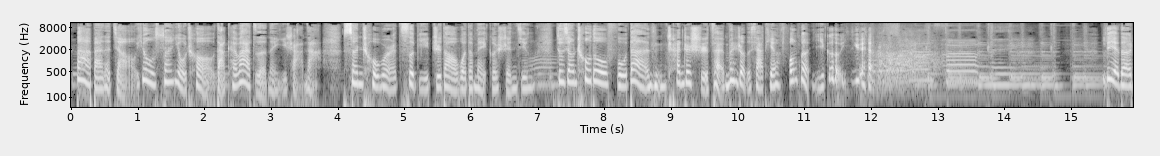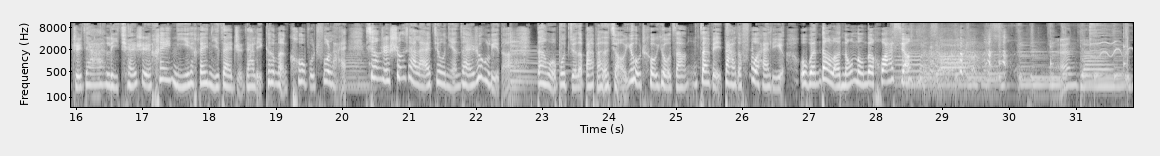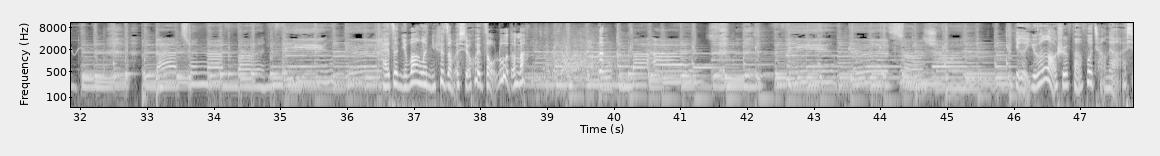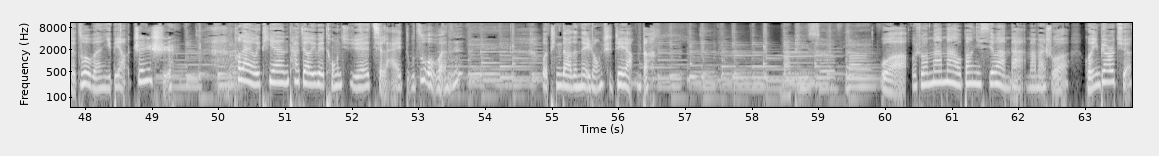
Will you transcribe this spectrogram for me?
爸爸的脚又酸又臭，打开袜子的那一刹那，酸臭味儿刺鼻，直到我的每个神经，就像臭豆腐蛋掺着屎，在闷热的夏天疯了一个月。裂的指甲里全是黑泥，黑泥在指甲里根本抠不出来，像是生下来就粘在肉里的。但我不觉得爸爸的脚又臭又脏，在伟大的父爱里，我闻到了浓浓的花香。孩子，你忘了你是怎么学会走路的吗？这个语文老师反复强调啊，写作文一定要真实。后来有一天，他叫一位同学起来读作文，我听到的内容是这样的。我我说妈妈，我帮你洗碗吧。妈妈说滚一边去。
